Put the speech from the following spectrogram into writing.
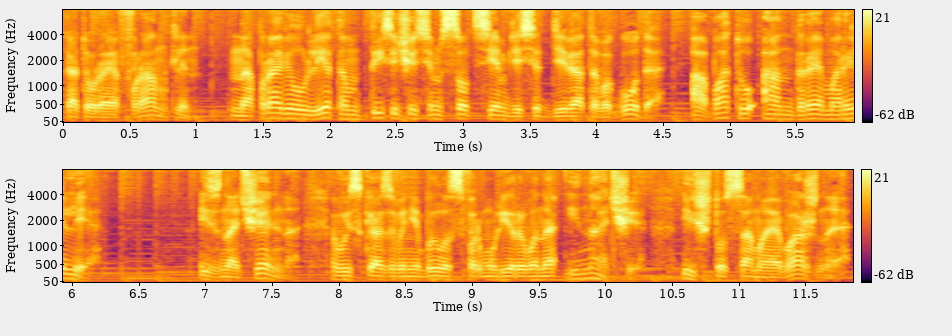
которое Франклин направил летом 1779 года абату Андре Мореле. Изначально высказывание было сформулировано иначе, и, что самое важное,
